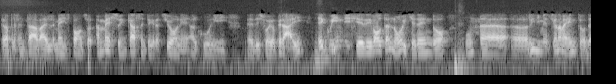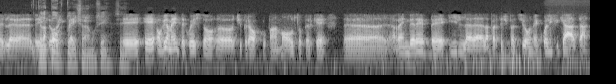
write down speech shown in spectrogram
rappresentava il main sponsor, ha messo in cassa integrazione alcuni eh, dei suoi operai uh-huh. e quindi si è rivolta a noi chiedendo un uh, ridimensionamento del, dell'apporto, diciamo, sì, sì. E, e, ovviamente questo uh, ci preoccupa molto perché uh, renderebbe il, la partecipazione qualificata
